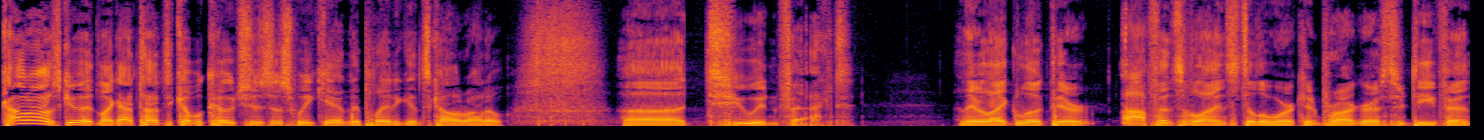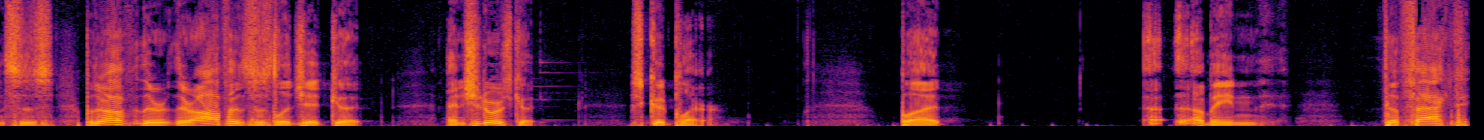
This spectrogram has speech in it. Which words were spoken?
Colorado's good. Like, I talked to a couple coaches this weekend that played against Colorado, uh, two, in fact. And they were like, look, their offensive line's still a work in progress. Their defense is, but their, their, their offense is legit good. And Shedeur's good. He's a good player. But, uh, I mean, the fact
